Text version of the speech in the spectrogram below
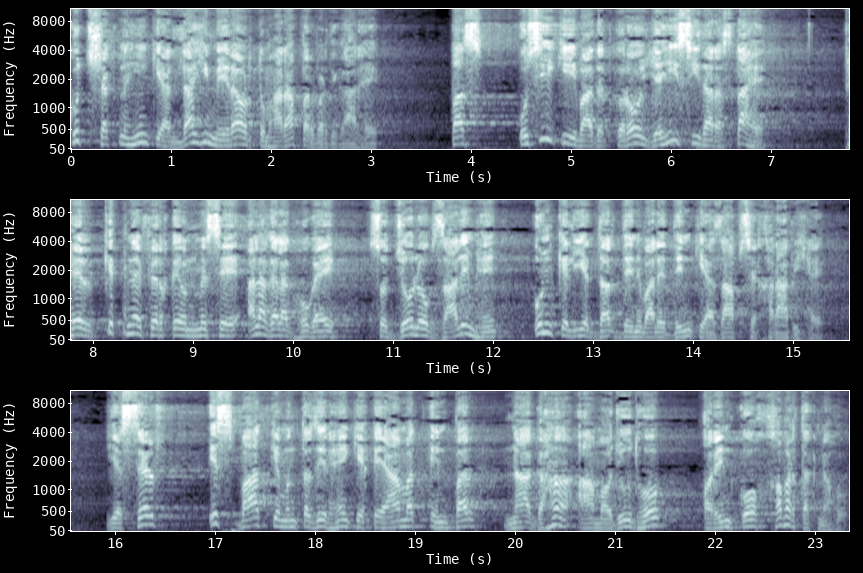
कुछ शक नहीं कि अल्लाह ही मेरा और तुम्हारा परवरदिगार है। बस उसी की इबादत करो, यही सीधा रास्ता है। फिर कितने फिरके उनमें से अलग अलग हो गए, सो जो लोग जालिम हैं, उनके लिए दर्द देने वाले दिन के अजाब से खराबी है। ये सिर्फ़ इस बात के मुंतजिर हैं कि क्यामत इन पर नागहा आ मौजूद हो और इनको खबर तक न हो।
